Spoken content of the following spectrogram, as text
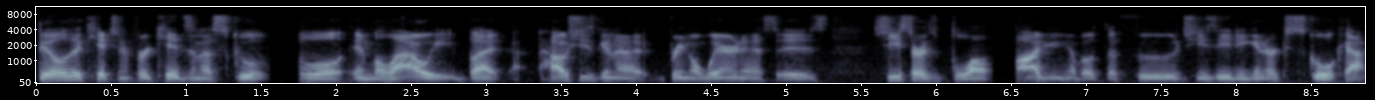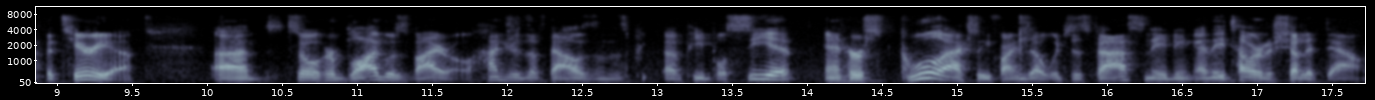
build a kitchen for kids in a school in Malawi. But how she's going to bring awareness is she starts blogging about the food she's eating in her school cafeteria. Um, so her blog was viral. Hundreds of thousands of people see it, and her school actually finds out, which is fascinating, and they tell her to shut it down.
